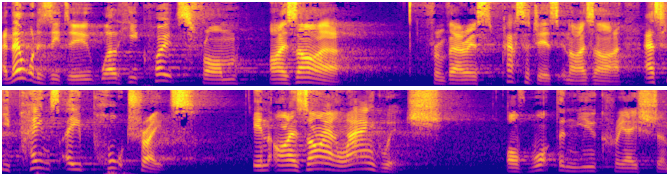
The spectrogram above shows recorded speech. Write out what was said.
And then what does he do? Well, he quotes from Isaiah from various passages in Isaiah as he paints a portrait in Isaiah language of what the new creation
